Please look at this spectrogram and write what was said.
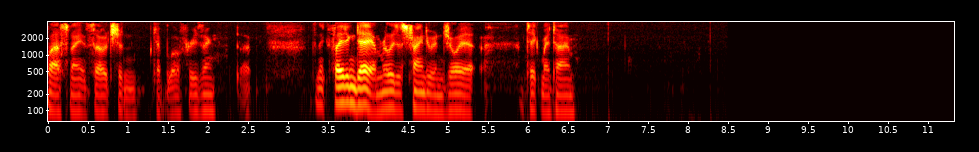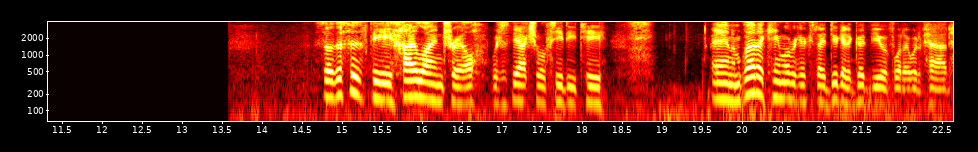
last night, so it shouldn't get below freezing. But it's an exciting day. I'm really just trying to enjoy it and take my time. So this is the Highline Trail, which is the actual CDT. And I'm glad I came over here because I do get a good view of what I would have had.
